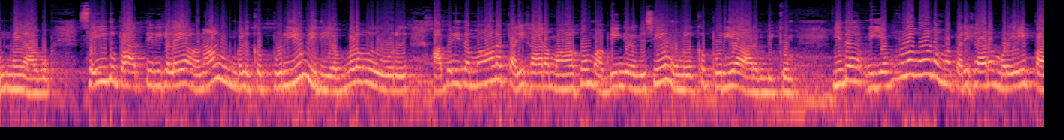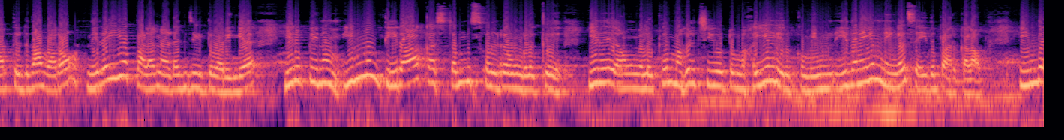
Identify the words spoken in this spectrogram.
உண்மையாகும். செய்து பார்த்தீர்களே ஆனால் உங்களுக்கு புரியும் இது எவ்வளவு ஒரு அபரிதமான பரிகாரம் ஆகும் அப்படிங்கிற விஷயம் உங்களுக்கு புரிய ஆரம்பிக்கும். இதை எவ்வளவோ நம்ம பரிகார முறையை பார்த்துட்டு தான் வரோம். நிறைய பலன் அடைஞ்சிட்டு வரீங்க. இருப்பினும் இன்னும் தீரா கஷ்டம்னு சொல்றவங்களுக்கு இது அவங்களுக்கு மகிழ்ச்சியூட்டும் வகையில் இருக்கும். இதனையும் நீங்கள் செய்து பார்க்கலாம். இந்த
